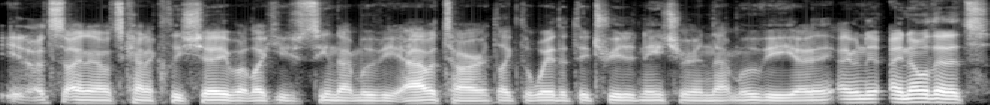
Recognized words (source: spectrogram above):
you know, it's I know it's kind of cliche, but like you've seen that movie Avatar, like the way that they treated nature in that movie. I, I mean, I know that it's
